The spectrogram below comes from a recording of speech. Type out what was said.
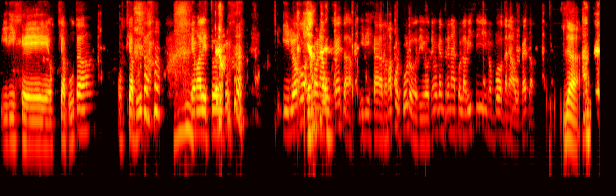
y dije, hostia puta, hostia puta, qué mal estoy. Y luego Y con antes- agujetas. Y dije, a tomar por culo. Digo, tengo que entrenar con la bici y no puedo tener agujetas. Ya. Antes,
